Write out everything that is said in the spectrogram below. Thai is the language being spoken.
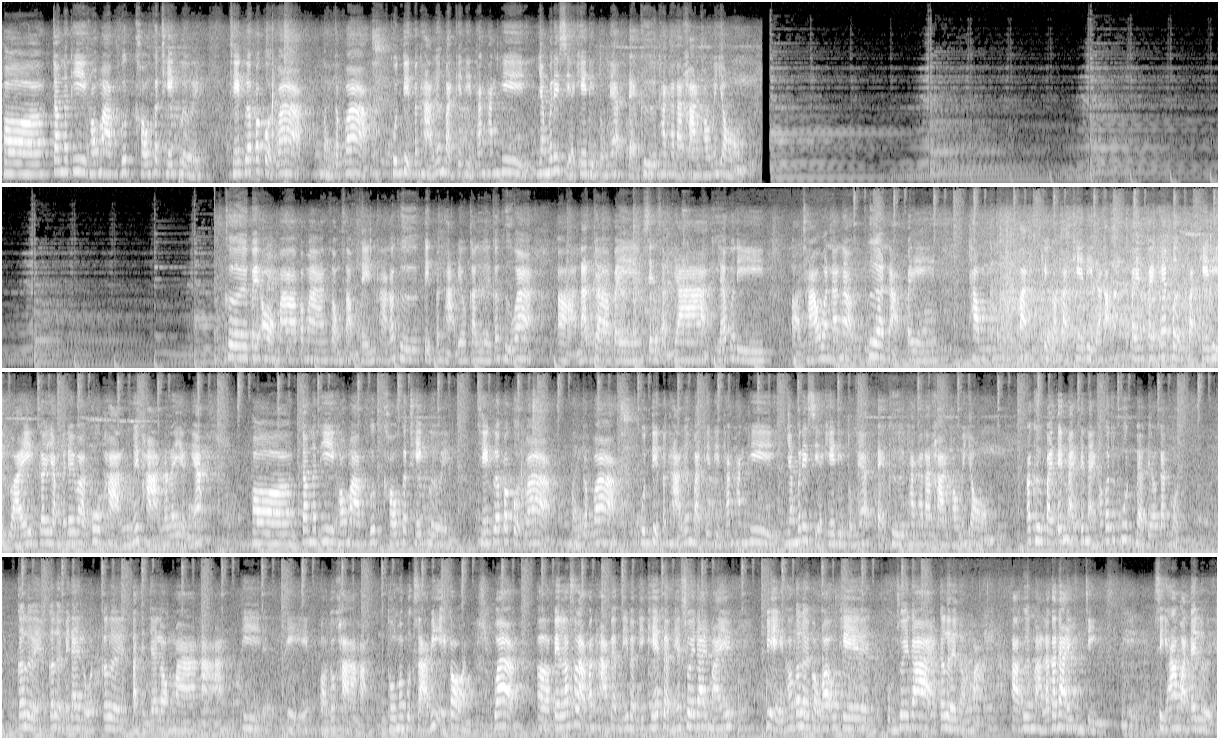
พอเจ้าหน้าที่เขามาปุ๊บเขาก็เช็คเลย เช็คแล้วปรากฏว่าเหมือนกับว่าคุณติดปัญหาเรื่องบัตรเครดิตทั้งทั้งๆที่ยังไม่ได้เสียเครดิตตรงเนี้ยแต่คือทางธนาคารเขาไม่ยอมเคยไปออกมาประมาณ2อสามเต็นท์ค่ะ ก็คือติดปัญหาเดียวกันเลยก็คือว่า นัดจะไปเซ็นสัญญา แล้วพอดีเช้าวันนั้นอะเพื่อนอะไปทำบัตรเกี่ยวกับบัตรเครดิตอะค่ะไปไปแค่เปิดบัตรเครดิตไว้ ก็ยังไม่ได้ว่ากู้ผ่านหรือไม่ผ่านอะไรอย่างเงี้ยพอเจ้าหน้าที่เขามาปุ๊บเขาก็เช็คเลย เช็คแล้วปรากฏว่าเหมือนกับว่าคุณติดปัญหาเรื่องบัตรเครดิตทั้งทั้งที่ยังไม่ได้เสียเครดิตตรงเนี้ยแต่คือทางธนาคารเขาไม่ยอม ก็คือไปเต้นไหนเต้นไหนเขาก็จะพูดแบบเดียวกันหมด ก็เลยก็เลยไม่ได้รถก็เลยตัดสินใจลองมาหาพี่เอ่ออโตคาร์ค่ะ โทรมาปรึกษาพี่เอ๋ก่อน ว่าเเป็นลักษณะปัญหาแบบนี้แบบนี้เคสแบบนี้ช่วยได้ไหมพี่เอ๋เขาก็เลยบอกว่าโอเค ผมช่วยได้ก็เลยลองมาพาเพื่อนมาแล้วก็ได้จริงๆสี่ห้าวันได้เลย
